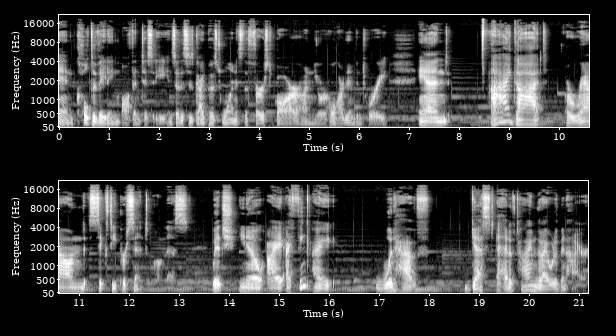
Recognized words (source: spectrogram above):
and cultivating authenticity. And so this is guidepost one. It's the first bar on your wholehearted inventory. And I got around 60% on this, which, you know, I, I think I would have guessed ahead of time that I would have been higher.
